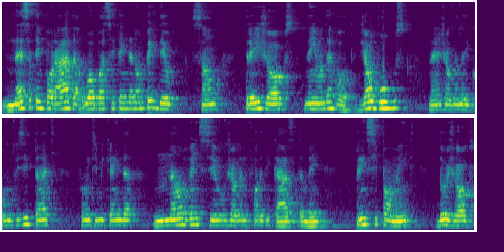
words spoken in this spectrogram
nessa temporada o Albacete ainda não perdeu. São três jogos, nenhuma derrota. Já o Burgos, né, jogando aí como visitante, foi um time que ainda não venceu jogando fora de casa também, principalmente dois jogos,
